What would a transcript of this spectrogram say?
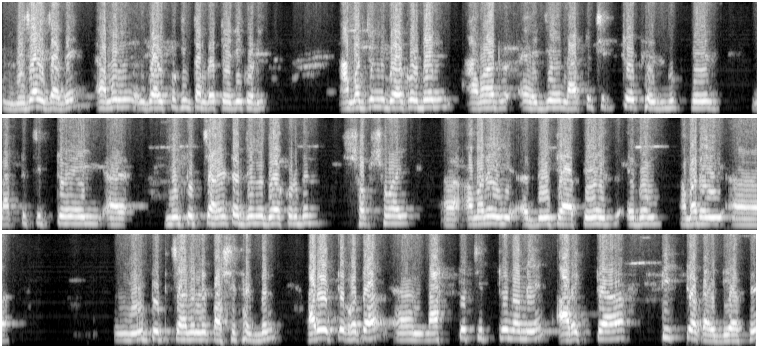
বোঝাই যাবে। এমন গল্প কিন্তু আমরা তৈরি করি। আমার জন্য দোয়া করবেন। আমার যে নাট্যচিত্র ফেসবুক পেজ নাট্যচিত্র, এই ইউটিউব চ্যানেলটার জন্য দোয়া করবেন। সব সময় আমার এই দুইটা পেজ এবং আমার এই ইউটিউব চ্যানেলের পাশে থাকবেন। আরও একটা কথা নাট্যচিত্র নামে আরেকটা টিকটক আইডি আছে,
